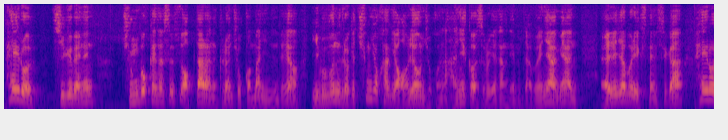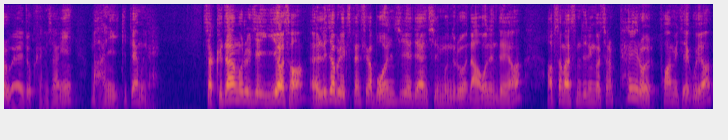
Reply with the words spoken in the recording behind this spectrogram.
페이롤 지급에는 중복해서 쓸 수 없다라는 그런 조건만 있는데요. 이 부분은 그렇게 충족하기 어려운 조건은 아닐 것으로 예상됩니다. 왜냐하면 엘리저블 익스펜스가 페이롤 외에도 굉장히 많이 있기 때문에. 자, 그 다음으로 이제 이어서 엘리저블 익스펜스가 뭔지에 대한 질문으로 나오는데요. 앞서 말씀드린 것처럼 페이롤 포함이 되고요.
